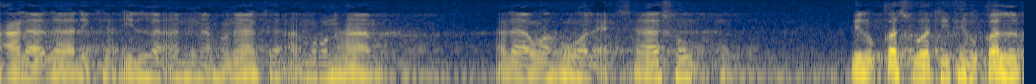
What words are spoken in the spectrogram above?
على ذلك إلا أن هناك أمر هام. ألا وهو الإحساس بالقسوة في القلب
